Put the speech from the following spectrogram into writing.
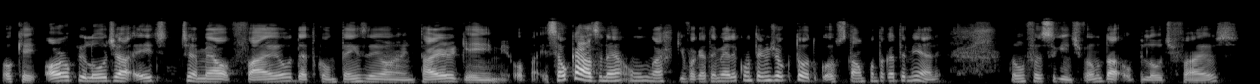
Ok, or upload a HTML file that contains your entire game. Opa, esse é o caso, né? Um arquivo HTML contém o jogo todo, ghosttown.html. Então vamos fazer o seguinte, vamos dar upload files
